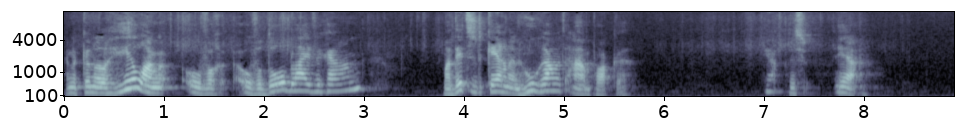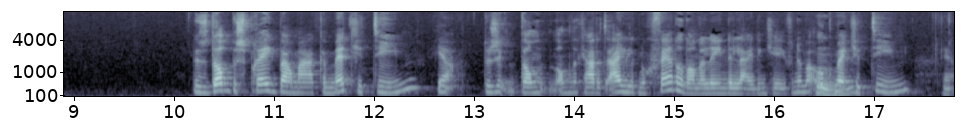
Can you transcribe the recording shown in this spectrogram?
En dan kunnen we er heel lang over, over door blijven gaan. Maar dit is de kern en hoe gaan we het aanpakken? Ja. Dus ja, Dus dat bespreekbaar maken met je team. ja, Dus ik- dan, dan gaat het eigenlijk nog verder dan alleen de leidinggevende, maar ook Mhm. met je team. Ja.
